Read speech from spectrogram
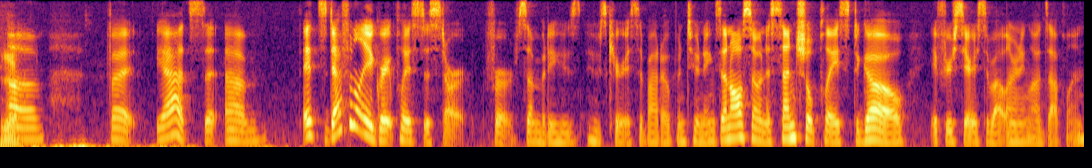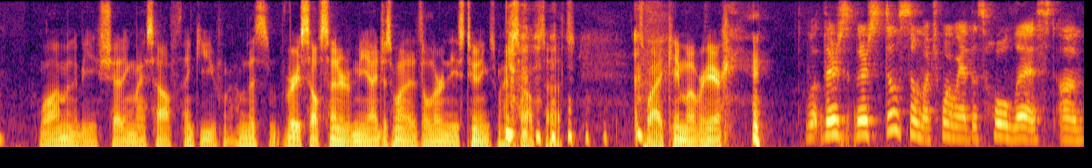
yeah. um, but yeah, it's um, it's definitely a great place to start for somebody who's who's curious about open tunings, and also an essential place to go if you're serious about learning Led Zeppelin. well, I'm going to be shedding myself. Thank you. Um, this is very self-centered of me. I just wanted to learn these tunings myself, so that's, that's why I came over here. Well, there's there's still so much more. We had this whole list. Um,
